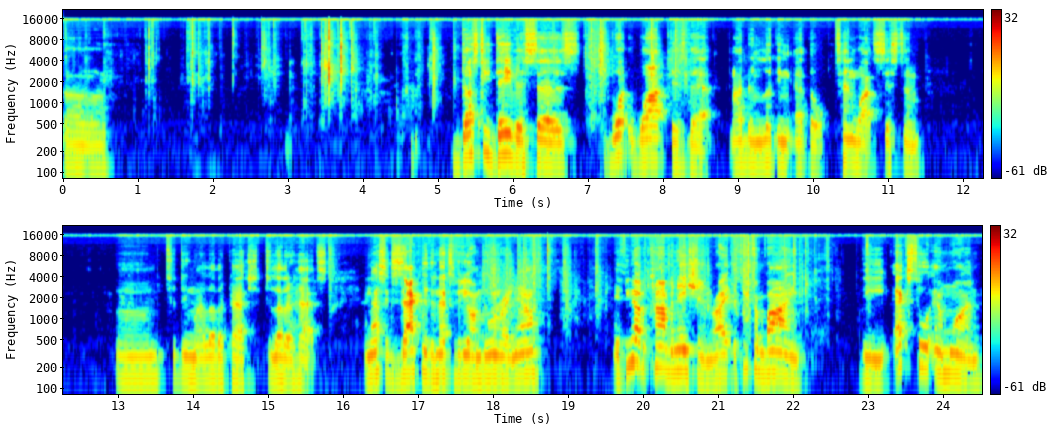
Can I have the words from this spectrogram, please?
Uh, Dusty Davis says, What watt is that? I've been looking at the 10 watt system um, to do my leather patch, to leather hats. And that's exactly the next video I'm doing right now if you have a combination, right? If you combine the Xtool M1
